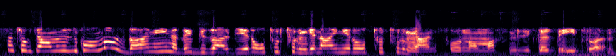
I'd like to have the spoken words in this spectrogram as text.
aslında çok canlı müzik olmaz da hani yine de güzel bir yere oturturum. Gene aynı yere oturturum yani sorun olmaz. Müzikleri de iyidir oranın.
